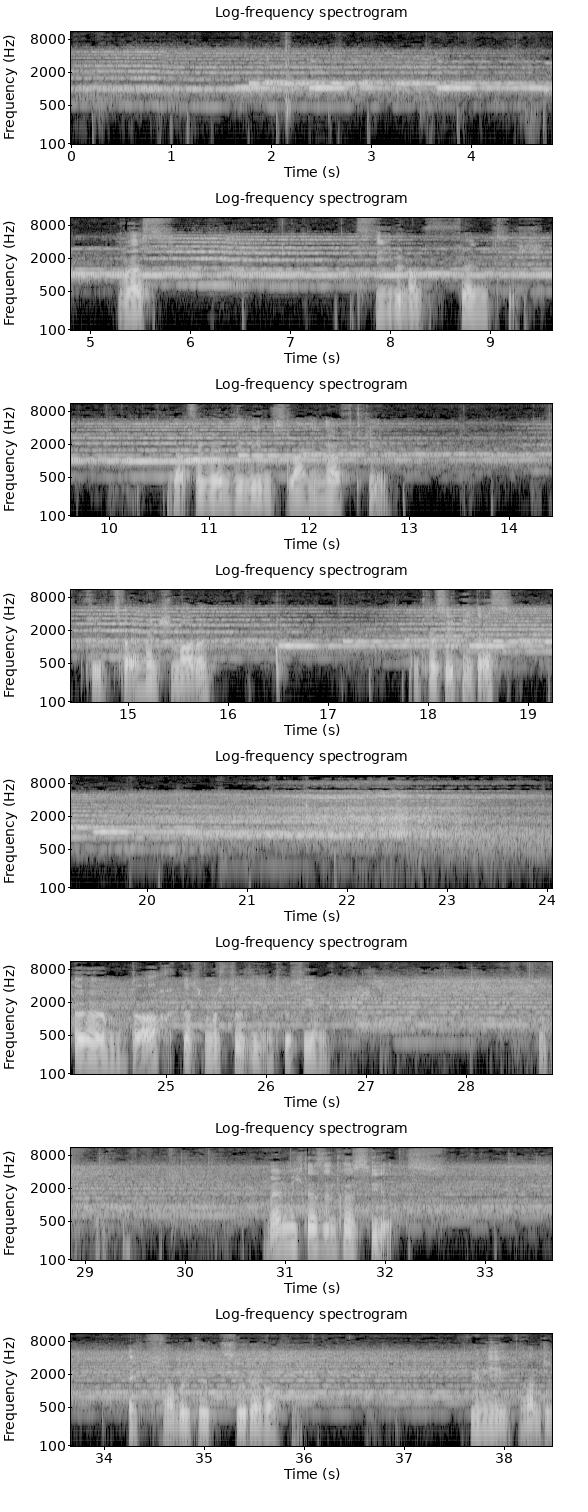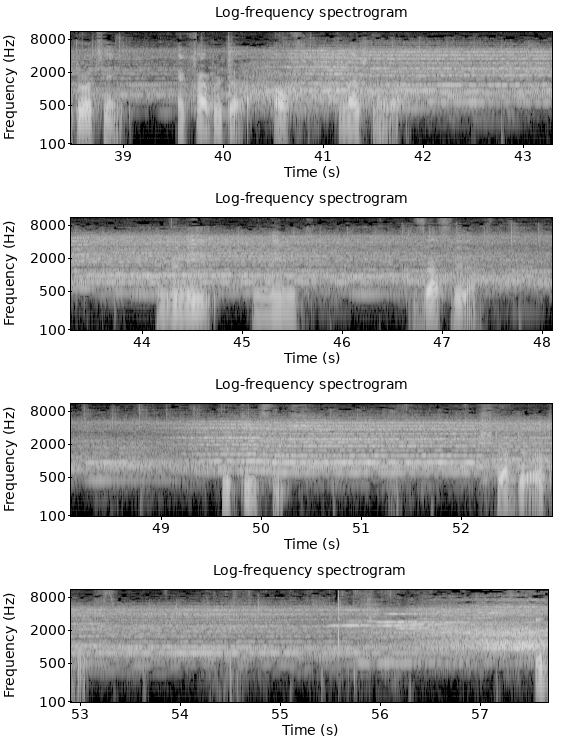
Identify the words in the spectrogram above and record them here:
Was? 57. Dafür werden Sie lebenslang in Haft gehen. Für zwei Menschenmorde? Interessiert mich das? Ähm, doch, das müsste Sie interessieren. Wenn mich das interessiert. Er krabbelte zu der Waffe. René rannte dorthin. Er krabbelte auch immer schneller. Und René nimmt die Waffe mit dem Fuß. Stand er drauf. Er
